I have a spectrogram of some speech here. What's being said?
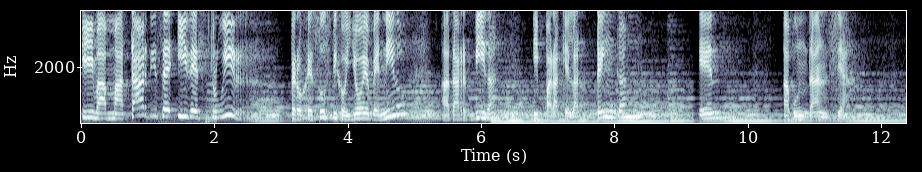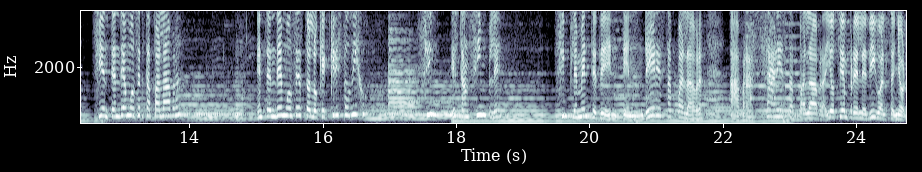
Y va a matar, dice, y destruir. Pero Jesús dijo, yo he venido a dar vida y para que la tengan en abundancia. Si entendemos esta palabra, entendemos esto, lo que Cristo dijo. Sí, es tan simple. Simplemente de entender esta palabra, abrazar esta palabra. Yo siempre le digo al Señor,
